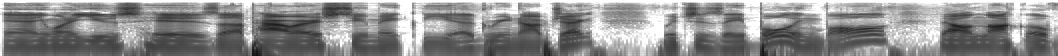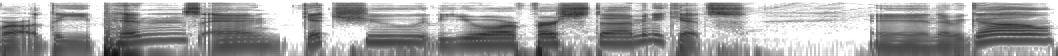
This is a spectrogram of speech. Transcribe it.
And you want to use his uh, powers to make the uh, green object, which is a bowling ball that'll knock over the pins and get you your first uh, mini kits. And there we go.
